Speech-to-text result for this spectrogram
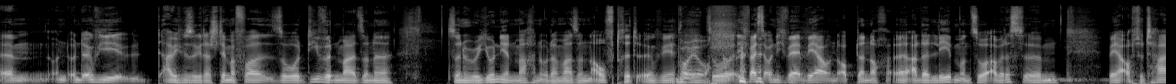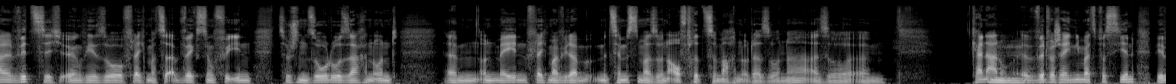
ähm, und, und irgendwie habe ich mir so gedacht, stell mal vor, so die würden mal so eine so eine Reunion machen oder mal so einen Auftritt irgendwie. Ja. so, ich weiß auch nicht, wer, wer und ob da noch äh, alle leben und so, aber das ähm, wäre auch total witzig, irgendwie so, vielleicht mal zur Abwechslung für ihn zwischen Solo-Sachen und, ähm, und Maiden, vielleicht mal wieder mit Simpson mal so einen Auftritt zu machen oder so, ne? Also, ähm, keine Ahnung, Mhm. äh, wird wahrscheinlich niemals passieren. Wir,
